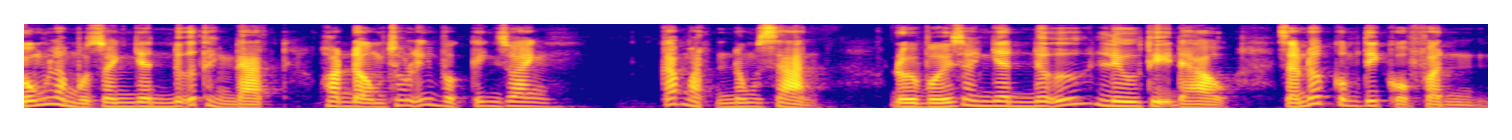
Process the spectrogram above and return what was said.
Cũng là một doanh nhân nữ thành đạt, hoạt động trong lĩnh vực kinh doanh, các mặt nông sản. Đối với doanh nhân nữ Lưu Thị Đào, giám đốc công ty cổ phần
